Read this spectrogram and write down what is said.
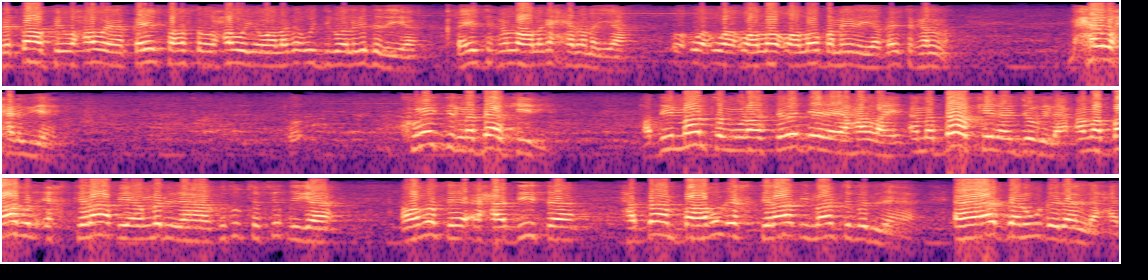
niqaabka waxa weeyaan qaybtaasna waxa weeyaan waa laga wejiga waa laga dadayaa qaybta kalena waa laga xiranayaa waa loo banaynaya qaybta kalena. Maxay waxaan u yahay kuma jirna baabkeedii haddii maanta munaasabadeeda ay ahaan lahayd ama baabkeeda aan joogi lahaa ama baabulikhtiraaci aan mari lahaa kutubta fiqiga amase axaadiisa haddaan baabulikhtiraaci maanta mari lahaa aad baan ugu dhelaan lahaa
